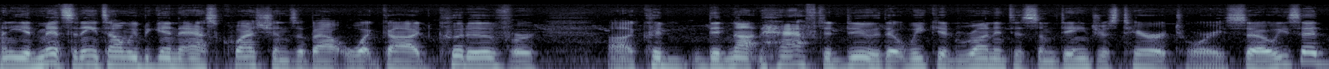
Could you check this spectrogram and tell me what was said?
And he admits that anytime we begin to ask questions about what God could have or uh, could did not have to do that we could run into some dangerous territory. So he said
